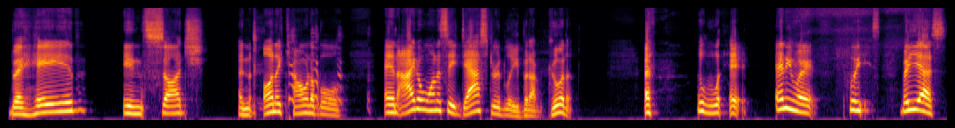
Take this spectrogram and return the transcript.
behave in such an unaccountable and I don't want to say dastardly, but I'm gonna. Anyway, please. But yes,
